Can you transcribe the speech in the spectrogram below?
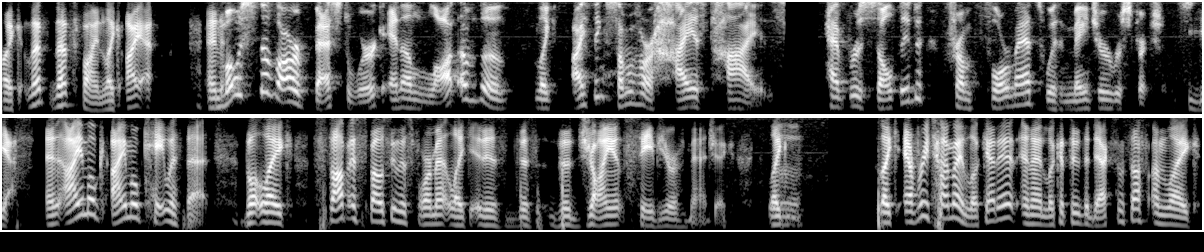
like that's that's fine. Like I and most of our best work and a lot of the like i think some of our highest highs have resulted from formats with major restrictions yes, and I'm okay, I'm okay with that. But like, stop espousing this format like it is this the giant savior of Magic. Like Mhm. like every time I look at it and I look at through the decks and stuff, I'm like,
